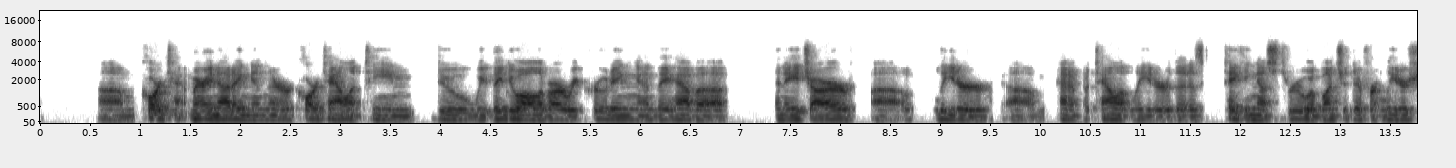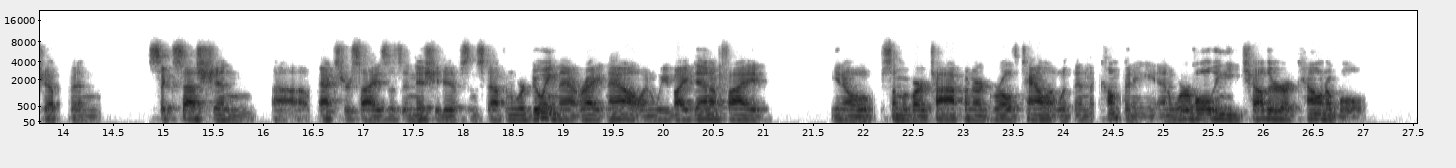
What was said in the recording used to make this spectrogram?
um, core ta- Mary Nutting and their core talent team do we they do all of our recruiting, and they have a an HR uh, leader, um, kind of a talent leader that is taking us through a bunch of different leadership and succession uh, exercises, initiatives, and stuff. And we're doing that right now, and we've identified you know some of our top and our growth talent within the company and we're holding each other accountable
